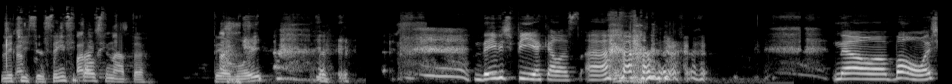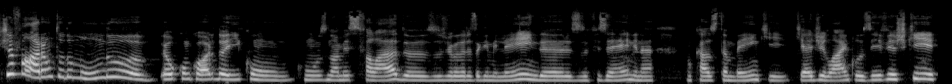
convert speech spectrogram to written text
Letícia, sem citar Parabéns. o Sinatra. Tem algum aí? David P, aquelas. Ah. Não, bom, acho que já falaram todo mundo. Eu concordo aí com, com os nomes falados, os jogadores da Game Landers, do FZN, né? No caso também, que, que é de lá, inclusive. Acho que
